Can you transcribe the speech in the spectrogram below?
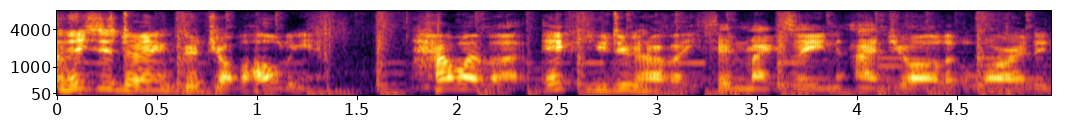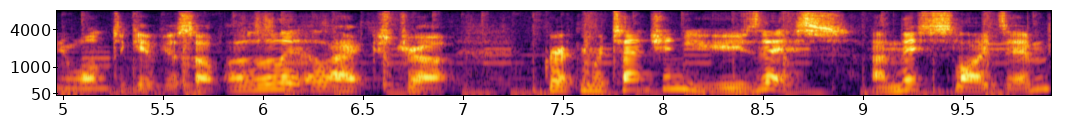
this is doing a good job of holding it. However, if you do have a thin magazine and you are a little worried and you want to give yourself a little extra grip and retention, you use this. And this slides in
